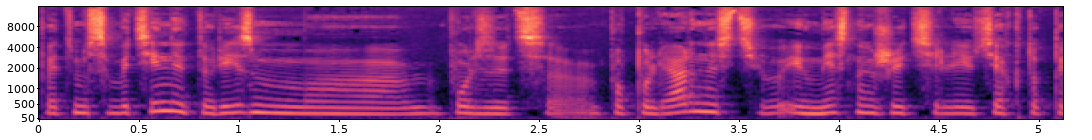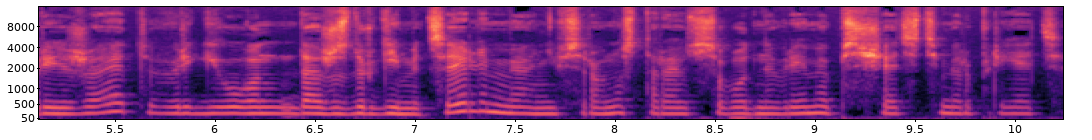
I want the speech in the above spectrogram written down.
Поэтому событийный туризм э, пользуется популярностью и у местных жителей, и у тех, кто приезжает в регион, даже с другими целями, они все равно стараются в свободное время посещать эти мероприятия.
